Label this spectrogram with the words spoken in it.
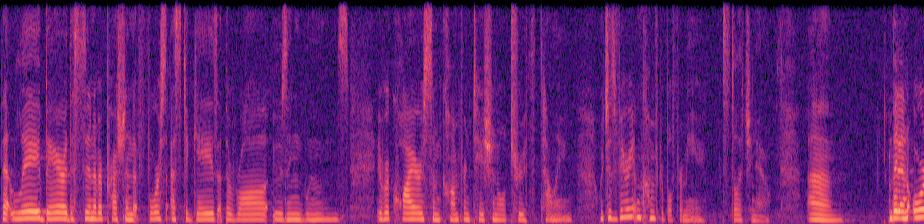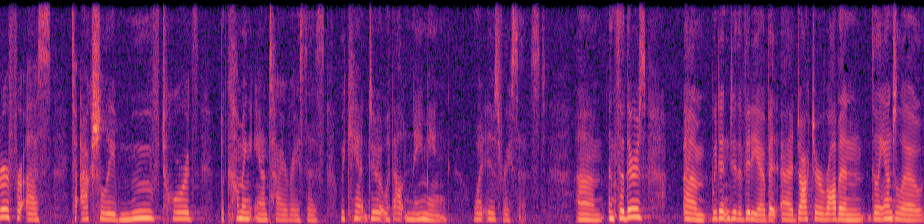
that lay bare the sin of oppression that force us to gaze at the raw, oozing wounds. It requires some confrontational truth telling, which is very uncomfortable for me, just to let you know. Um, but in order for us to actually move towards becoming anti racist. We can't do it without naming what is racist. Um, and so there's, um, we didn't do the video, but uh, Dr. Robin DiAngelo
